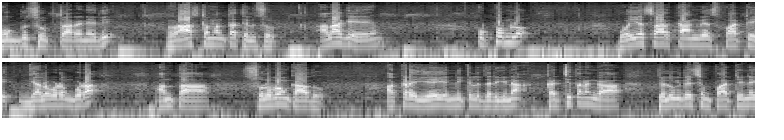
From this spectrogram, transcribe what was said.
మొగ్గు చూపుతారనేది రాష్ట్రమంతా తెలుసు. అలాగే కుప్పంలో వైఎస్ఆర్ కాంగ్రెస్ పార్టీ గెలవడం కూడా అంత సులభం కాదు. అక్కడ ఏ ఎన్నికలు జరిగినా ఖచ్చితంగా తెలుగుదేశం పార్టీనే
